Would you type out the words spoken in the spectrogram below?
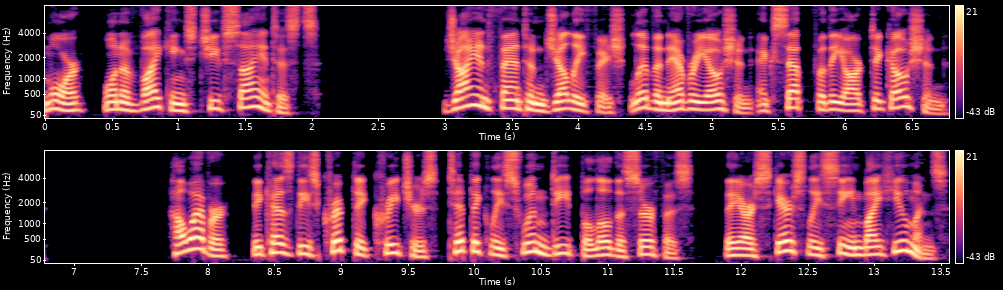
Moore, one of Viking's chief scientists, Giant phantom jellyfish live in every ocean except for the Arctic Ocean. However, because these cryptic creatures typically swim deep below the surface, they are scarcely seen by humans.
